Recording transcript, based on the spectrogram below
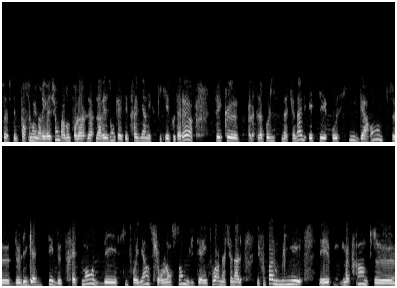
c'est forcément une régression, pardon, pour la, la- raison qui a été très bien expliquée tout à l'heure, c'est que la- police nationale était aussi garante de l'égalité de traitement des citoyens sur l'ensemble du territoire national. Il faut pas l'oublier. Et ma crainte, euh,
